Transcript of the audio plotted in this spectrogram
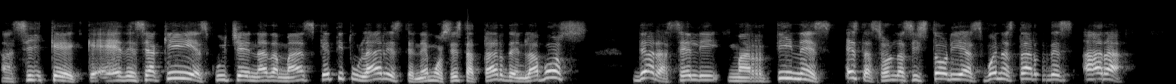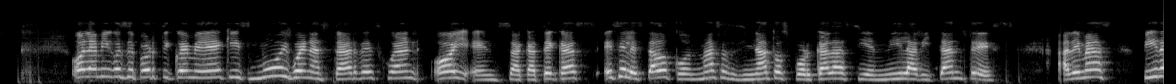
Así que quédese aquí, escuche nada más qué titulares tenemos esta tarde en la voz de Araceli Martínez. Estas son las historias. Buenas tardes, Ara. Hola amigos de Pórtico MX, muy buenas tardes Juan. Hoy en Zacatecas es el estado con más asesinatos por cada 100 mil habitantes. Además, pide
